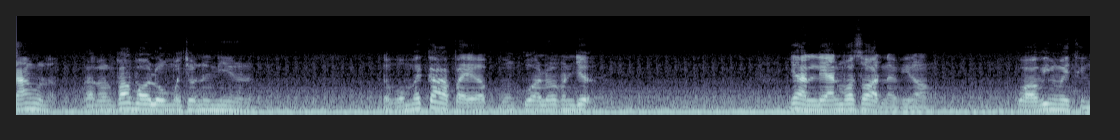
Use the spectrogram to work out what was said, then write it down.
ทางนู้นน่ะถนนพระบรมมาชนนีนะแต่ผมไม่กล้าไปครับผมกลัวรถมันเยอะ ย่านเลียนพอซอดนะพี่น้องกลัววิ่งไม่ถึง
